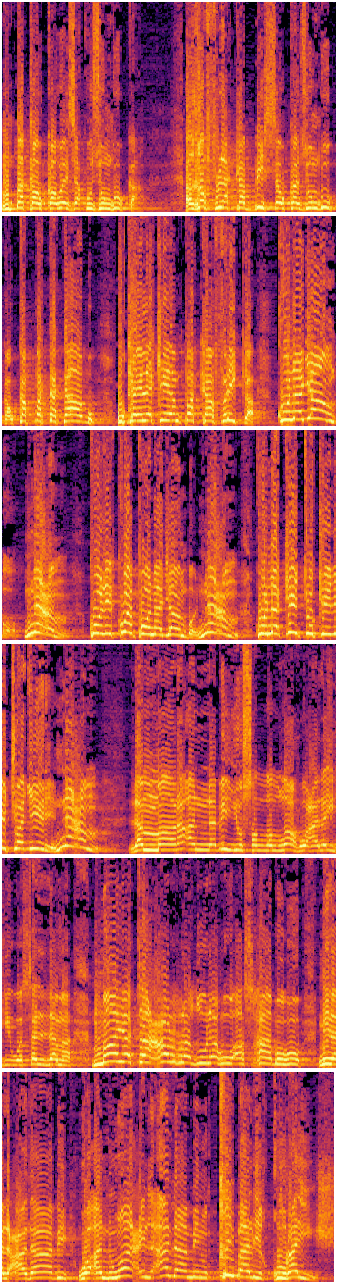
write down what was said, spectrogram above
Mpaka ukaweza kuzunguka? Ghafla kabisa ukazunguka ukapata tabu ukaelekea mpaka afrika. Kuna jambo? Naam. Kulikwepo na jambo? Naam. Kuna kitu kilichojiri? Naam لما رأى النبي صلى الله عليه وسلم ما يتعرض له أصحابه من العذاب وأنواع الأذى من قبل قريش.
